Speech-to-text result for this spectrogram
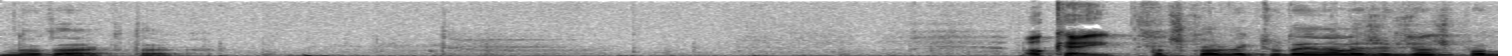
No tak, tak. Okej. Okay. Aczkolwiek tutaj należy wziąć pod,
